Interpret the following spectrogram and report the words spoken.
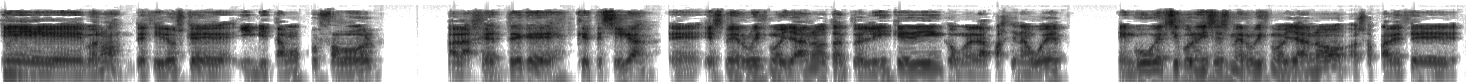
bueno, deciros que invitamos, por favor, a la gente que, que te siga. Esme Ruiz Moyano, tanto en LinkedIn como en la página web. En Google, si ponéis Esme Ruiz Moyano, os aparece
